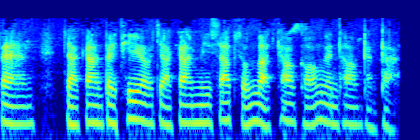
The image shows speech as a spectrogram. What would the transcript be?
แฟน จากการไปเที่ยว จากการมีทรัพย์สมบัติเข้าของเงินทองต่าง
